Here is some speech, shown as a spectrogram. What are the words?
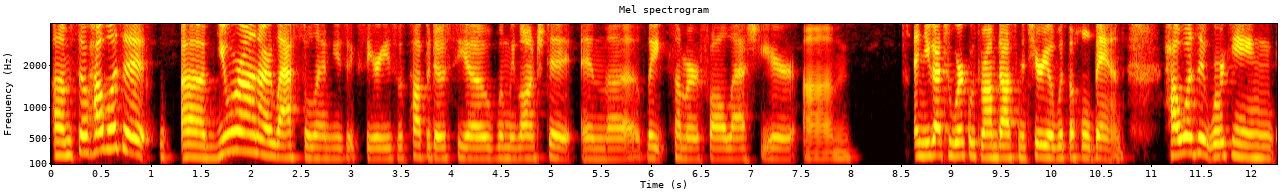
Um, so how was it? Um, you were on our last Soulland Music series with Papadosio when we launched it in the late summer, fall last year. Um, and you got to work with Ram Dass material with the whole band. How was it working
